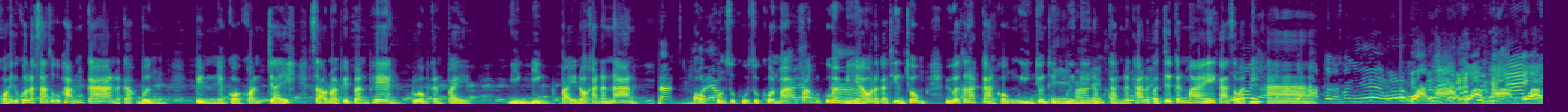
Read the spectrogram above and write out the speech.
ขอให้ทุกคนรักษาสุขภาพเหมือนกันแล้วก็เบิ่งเป็นยังกอดขวัญใจสาวหน่อยเพชรบานแพงร่วมกันไป ยิงยิงๆไปเนาะค่ะนานๆนั่นพขออบแล้วคุณสุขุสุขคนมามาแล้วฟังคุณครูแม่เหมียวแล้วก็ชื่นชม วิวัฒนาการของอุ๋งอิงจนถึงมือนี้น้ำกันนะคะ แล้วก็เจอกันใหม่ค่ะ สวัสดีค่ะตัวนั้นมานี่ว้าวว้าวว้าวว้าว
